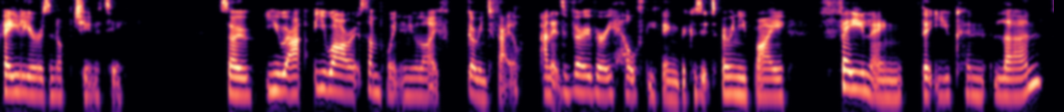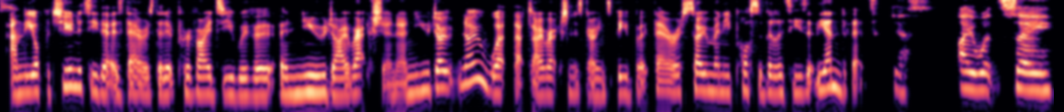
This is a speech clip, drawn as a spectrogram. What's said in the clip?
Failure is an opportunity. So you are you are at some point in your life going to fail, and it's a very very healthy thing because it's only by failing that you can learn, and the opportunity that is there is that it provides you with a, a new direction, and you don't know what that direction is going to be, but there are so many possibilities at the end of it. Yes. I would say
